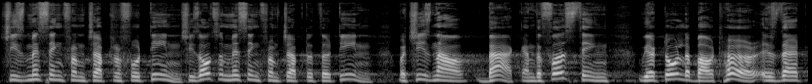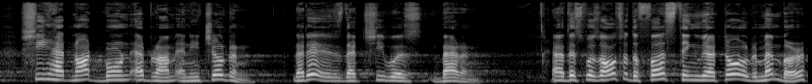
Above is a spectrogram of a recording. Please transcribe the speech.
She's missing from chapter 14. She's also missing from chapter 13, but she's now back. And the first thing we are told about her is that she had not borne Abram any children. That is, that she was barren. Uh, this was also the first thing we are told, remember,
